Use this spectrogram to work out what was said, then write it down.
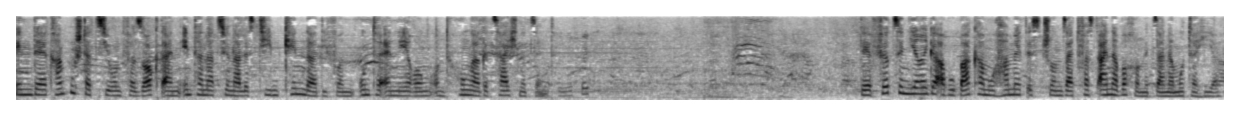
In der Krankenstation versorgt ein internationales Team Kinder, die von Unterernährung und Hunger gezeichnet sind. Der 14-jährige Abu Bakr Mohammed ist schon seit fast einer Woche mit seiner Mutter hier.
